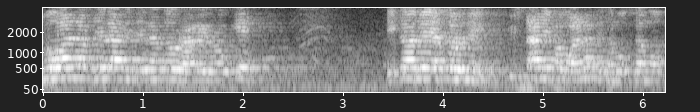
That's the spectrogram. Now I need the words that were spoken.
Duha lang sila ni Senator Harry Roque. Ikaw na attorney, study pa wala, kasamok-samok.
